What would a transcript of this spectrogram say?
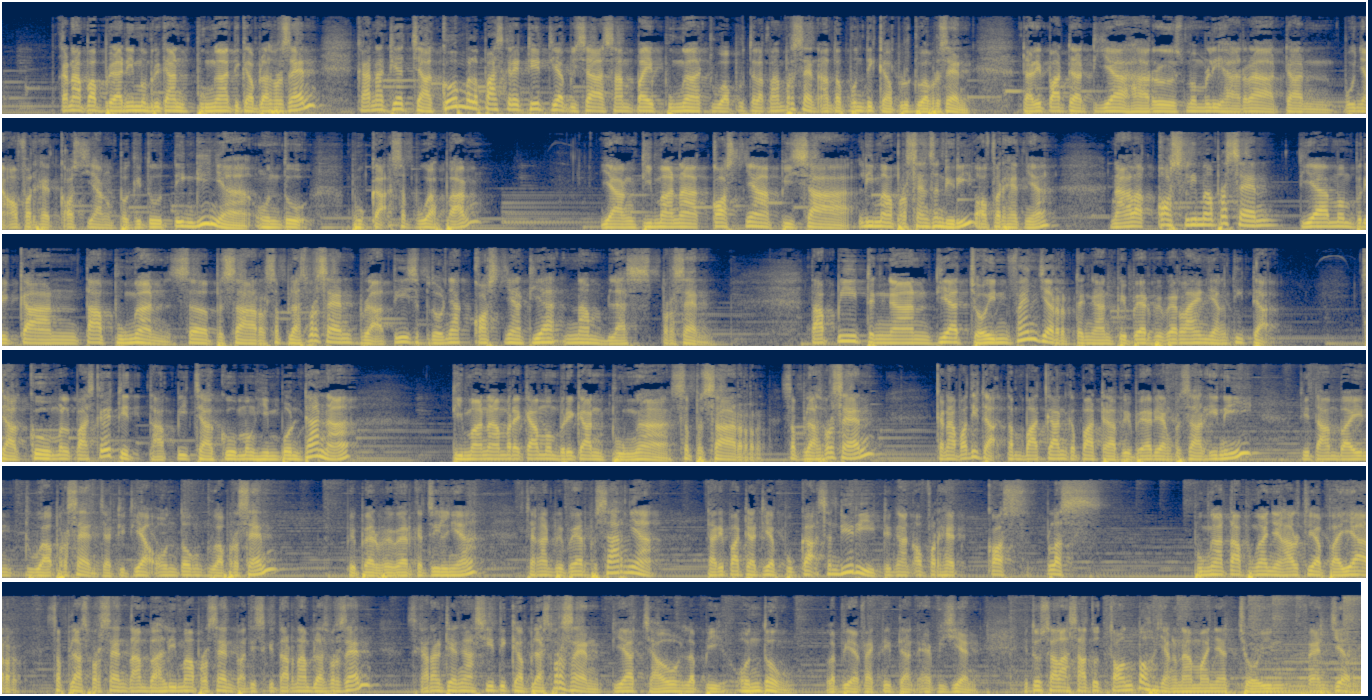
Kenapa berani memberikan bunga 13%? Karena dia jago melepas kredit, dia bisa sampai bunga 28% ataupun 32%. Daripada dia harus memelihara dan punya overhead cost yang begitu tingginya untuk buka sebuah bank, yang di mana costnya bisa 5% sendiri overheadnya. Nah kalau cost 5%, dia memberikan tabungan sebesar 11%, berarti sebetulnya costnya dia 16%. Tapi dengan dia joint venture dengan BPR-BPR lain yang tidak jago melepas kredit, tapi jago menghimpun dana, di mana mereka memberikan bunga sebesar 11%, kenapa tidak tempatkan kepada BPR yang besar ini ditambahin 2%, jadi dia untung 2%, BPR-BPR kecilnya, jangan BPR besarnya, daripada dia buka sendiri dengan overhead cost plus bunga tabungannya harus dia bayar 11% tambah 5% berarti sekitar 16%. Sekarang dia ngasih 13%, dia jauh lebih untung, lebih efektif dan efisien. Itu salah satu contoh yang namanya joint venture.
